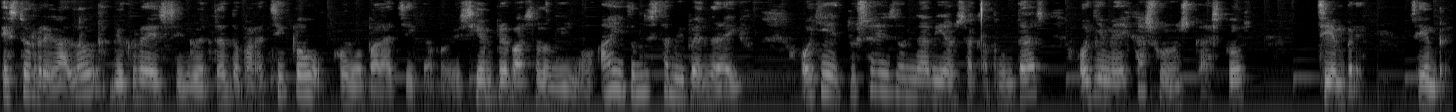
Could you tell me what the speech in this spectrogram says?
estos regalos yo creo que sirven tanto para chico como para chica, porque siempre pasa lo mismo. Ay, ¿dónde está mi pendrive? Oye, ¿tú sabes dónde había un sacapuntas? Oye, ¿me dejas unos cascos? Siempre, siempre.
